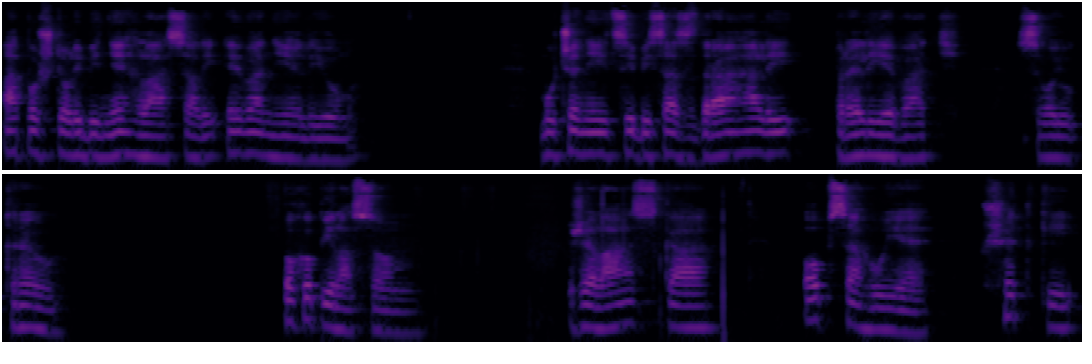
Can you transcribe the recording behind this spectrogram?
apoštoli by nehlásali evanielium. Mučeníci by sa zdráhali prelievať svoju krv. Pochopila som, že láska obsahuje všetky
